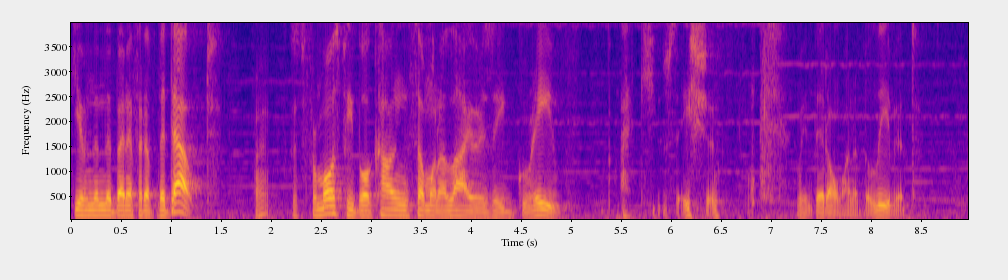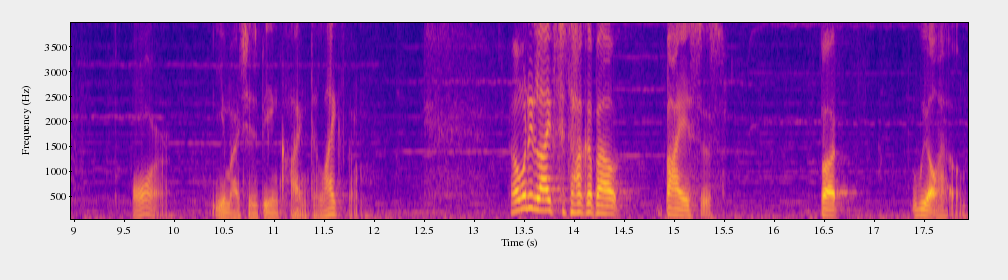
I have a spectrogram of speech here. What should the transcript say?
given them the benefit of the doubt, right? Because for most people, calling someone a liar is a grave accusation. I mean, they don't want to believe it. Or you might just be inclined to like them. Nobody likes to talk about biases, but we all have them.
